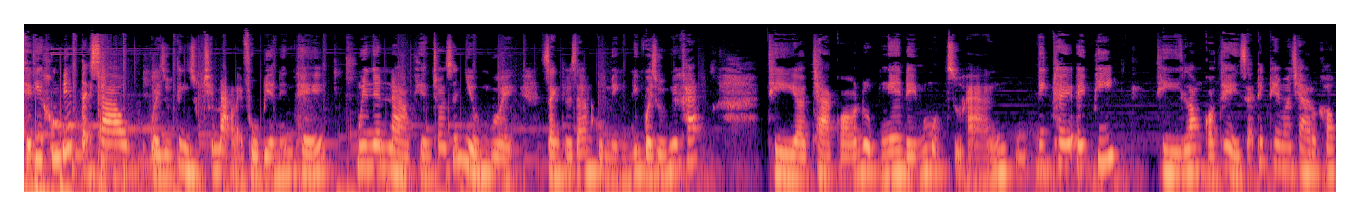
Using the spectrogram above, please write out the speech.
Thế thì không biết tại sao quấy rối tình dục trên mạng lại phổ biến đến thế? Nguyên nhân nào khiến cho rất nhiều người dành thời gian của mình đi quấy rối người khác? Thì à, Trà có được nghe đến một dự án DKAP thì Long có thể giải thích thêm cho Trà được không?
